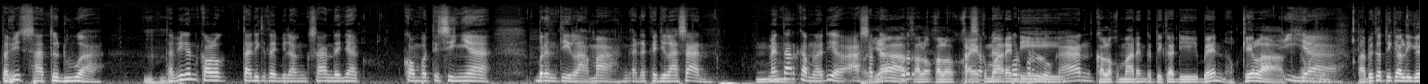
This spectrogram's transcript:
Tapi satu dua. Mhm. Tapi kan kalau tadi kita bilang seandainya kompetisinya berhenti lama, nggak ada kejelasan, Hmm. mentarkam lah dia. Oh Asap ya, dapur. kalau kalau kayak asap kemarin di perlu kan. kalau kemarin ketika di band oke lah. kita Iya. masih- Tapi ketika liga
